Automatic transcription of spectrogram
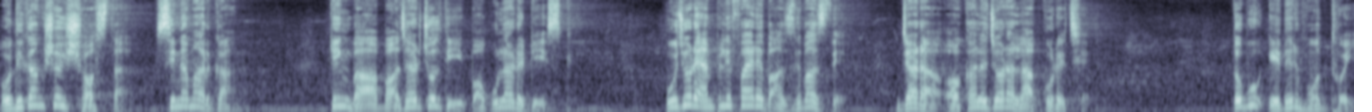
অধিকাংশই সস্তা, সিনেমার গান। কিংবা বাজার চলতি পপুলার ডিস্ক পুজোর অ্যাম্পলিফায়ারে বাজতে বাজতে যারা অকালে জরা লাভ করেছে। তবু এদের মধ্যেই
